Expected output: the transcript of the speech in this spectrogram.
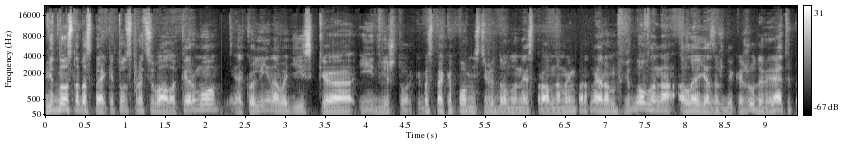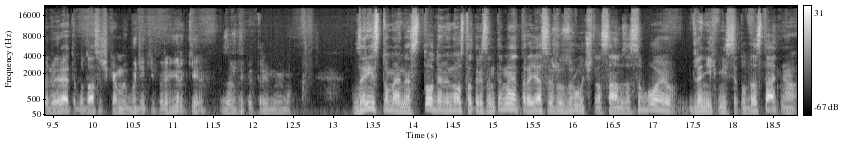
Відносно безпеки. Тут спрацювало кермо, е, коліна водійське і дві шторки. Безпека повністю відновлена і справна моїм партнером відновлена, але я завжди кажу: довіряйте, перевіряйте, будь ласка, ми будь-які перевірки завжди підтримуємо. Заріст у мене 193 см, я сижу зручно сам за собою. Для них місця тут достатньо.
